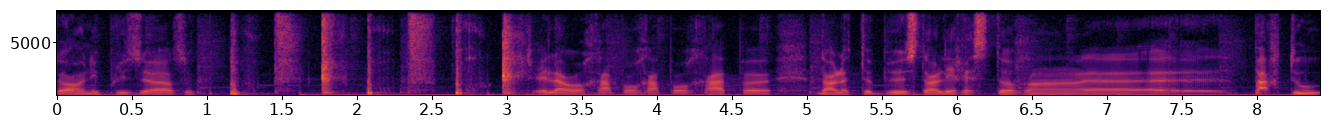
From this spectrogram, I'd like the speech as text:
On est plusieurs. Et là, on rappe, on rappe, on rappe euh, dans l'autobus, dans les restaurants, euh, partout.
